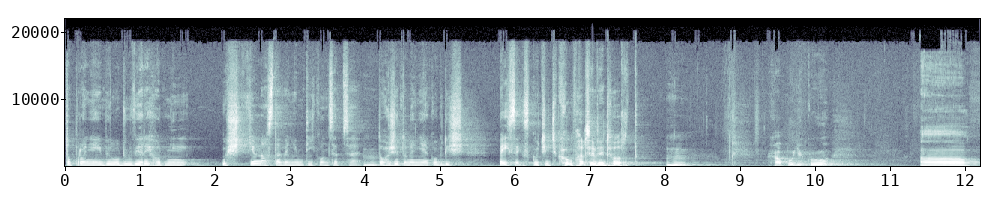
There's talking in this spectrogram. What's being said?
to pro něj bylo důvěryhodný už tím nastavením té koncepce. Hmm. Toho, že to není jako když pejsek s kočičkou vařili dort. Hmm. Chápu, děkuju. Uh,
